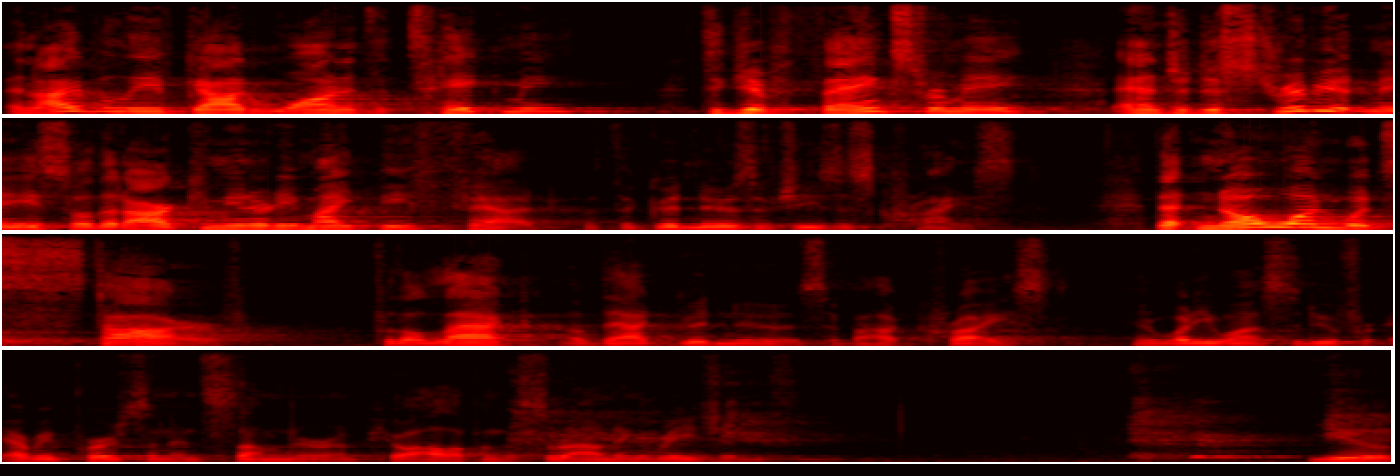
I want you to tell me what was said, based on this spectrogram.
And I believe God wanted to take me, to give thanks for me, and to distribute me so that our community might be fed with the good news of Jesus Christ. That no one would starve for the lack of that good news about Christ and what he wants to do for every person in Sumner and Puyallup and the surrounding regions. You,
